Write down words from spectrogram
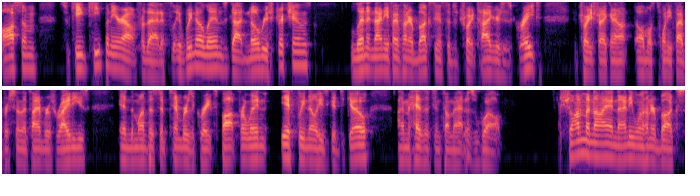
awesome. So keep keep an ear out for that. If if we know Lynn's got no restrictions, Lynn at 9,500 bucks against the Detroit Tigers is great. Detroit striking out almost 25% of the time versus righties in the month of September is a great spot for Lynn. If we know he's good to go, I'm hesitant on that as well. Sean Manaea, 9,100 bucks.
